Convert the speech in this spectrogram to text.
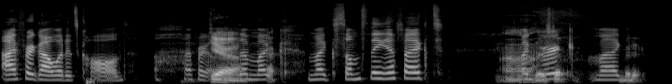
I forgot what it's called. Oh, I forgot. Yeah, The Mc Mc something effect. Uh, Better McGurk. start- Mc Better, better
